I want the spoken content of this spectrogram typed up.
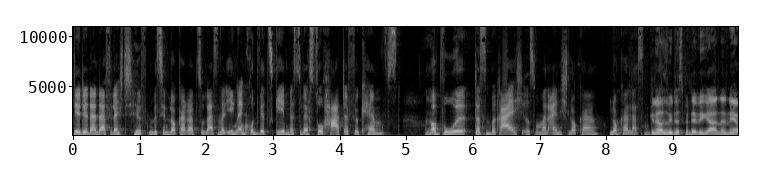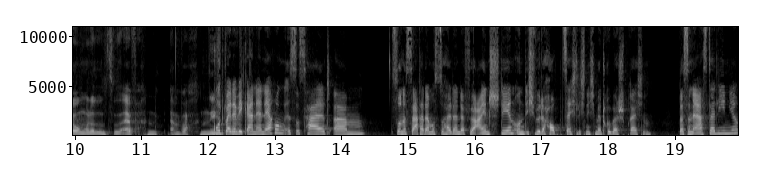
der dir dann da vielleicht hilft, ein bisschen lockerer zu lassen. Weil irgendeinen Grund wird es geben, dass du da so hart dafür kämpfst, obwohl das ein Bereich ist, wo man eigentlich locker, locker lassen kann. genauso wie das mit der veganen Ernährung oder sonst was. Einfach, einfach nicht. Gut, bei der veganen Ernährung ist es halt ähm, so eine Sache, da musst du halt dann dafür einstehen und ich würde hauptsächlich nicht mehr drüber sprechen. Das in erster Linie.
